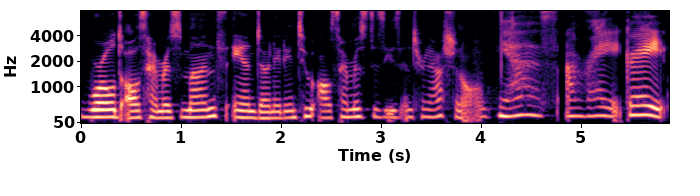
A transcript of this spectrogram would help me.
world alzheimer's month and donating to alzheimer's disease international yes all right great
